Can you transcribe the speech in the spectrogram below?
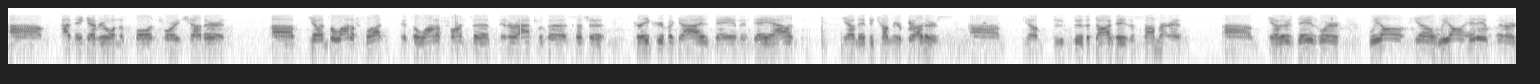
um, I think everyone was pulling for each other. And uh, you know, it's a lot of fun. It's a lot of fun to interact with a, such a great group of guys day in and day out. You know, they become your brothers. Um, you know, through, through the dog days of summer, and um, you know, there's days where we all, you know, we all hit it in our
